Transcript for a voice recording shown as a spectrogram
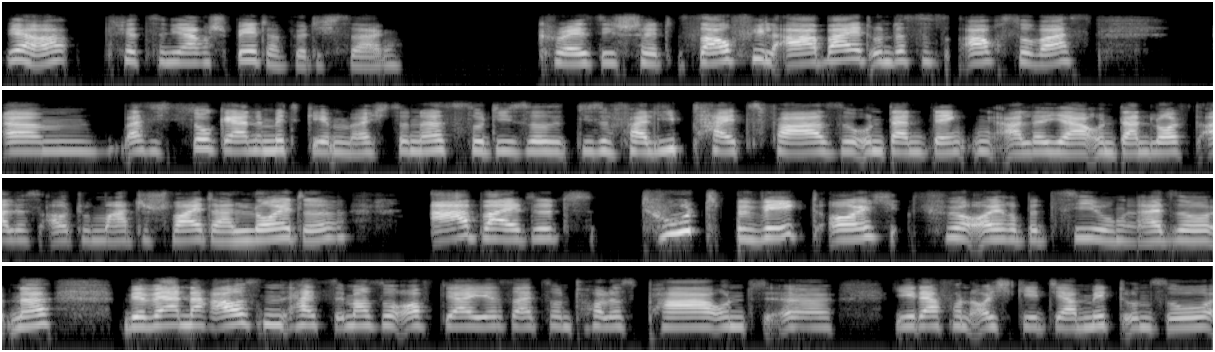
ja, 14 Jahre später, würde ich sagen crazy shit. Sau viel Arbeit und das ist auch sowas, ähm, was ich so gerne mitgeben möchte, ne? So diese, diese Verliebtheitsphase und dann denken alle, ja, und dann läuft alles automatisch weiter. Leute, arbeitet tut, bewegt euch für eure Beziehung. Also, ne, wir werden nach außen, heißt immer so oft, ja, ihr seid so ein tolles Paar und äh, jeder von euch geht ja mit und so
